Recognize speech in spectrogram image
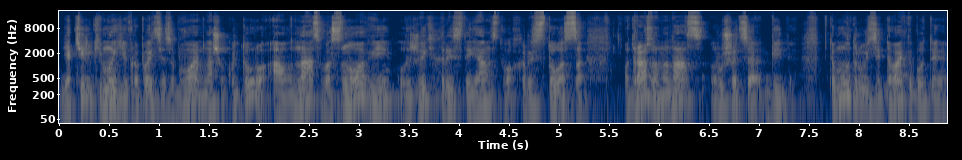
Як тільки ми, європейці, забуваємо нашу культуру, а в нас в основі лежить християнство, Христос. Одразу на нас рушаться біди. Тому, друзі, давайте бути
